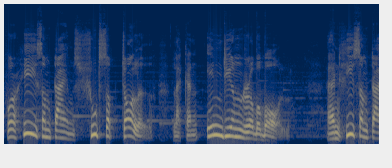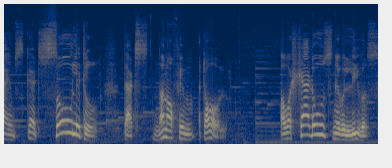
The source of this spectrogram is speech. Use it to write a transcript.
For he sometimes shoots up taller like an Indian rubber ball, and he sometimes gets so little that's none of him at all. Our shadows never leave us,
